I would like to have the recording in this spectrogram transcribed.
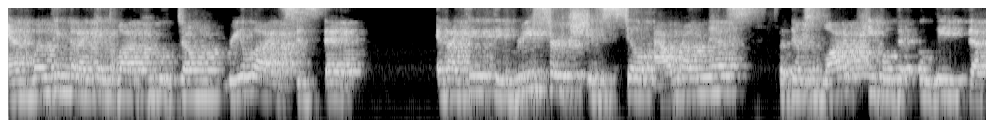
And one thing that I think a lot of people don't realize is that, and I think the research is still out on this, but there's a lot of people that believe that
